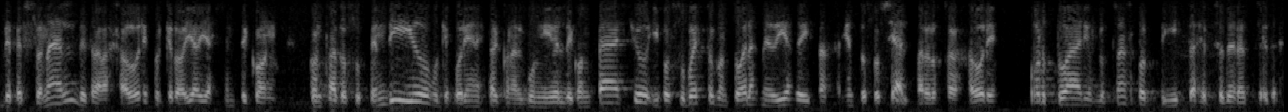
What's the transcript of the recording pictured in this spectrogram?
de personal, de trabajadores, porque todavía había gente con contratos suspendidos o que podrían estar con algún nivel de contagio y, por supuesto, con todas las medidas de distanciamiento social para los trabajadores portuarios, los transportistas, etcétera, etcétera.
